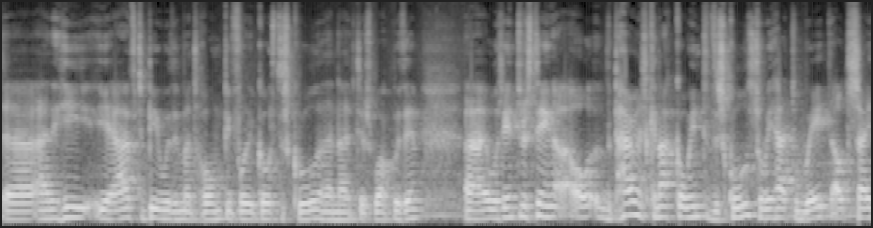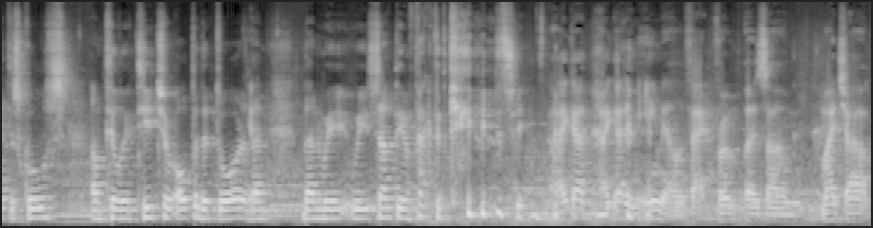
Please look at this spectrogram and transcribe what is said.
uh, and he, yeah, I have to be with him at home before he goes to school, and then I just walk with him. Uh, it was interesting. All, the parents cannot go into the school, so we had to wait outside the schools until the teacher opened the door, and then then we, we sent the infected kids. in. I got I got an email, in fact, from was um, my child.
